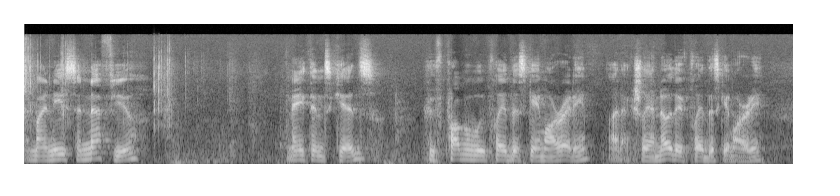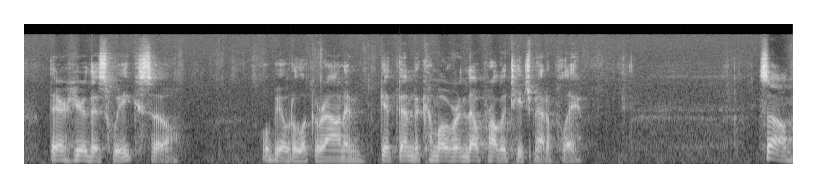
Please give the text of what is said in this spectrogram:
and my niece and nephew, Nathan's kids, who've probably played this game already. And actually, I know they've played this game already. They're here this week, so we'll be able to look around and get them to come over and they'll probably teach me how to play. So,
